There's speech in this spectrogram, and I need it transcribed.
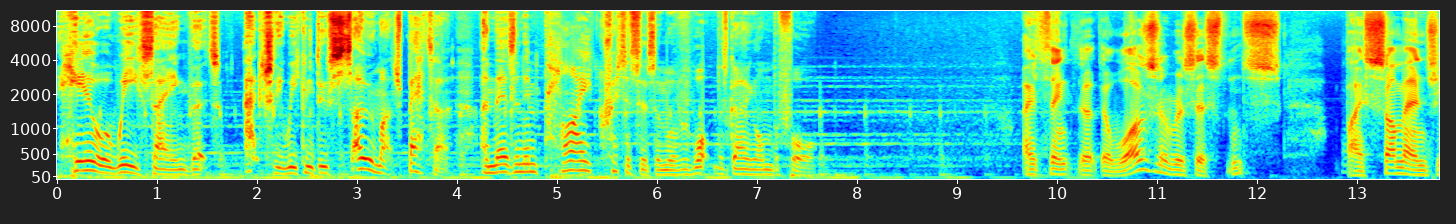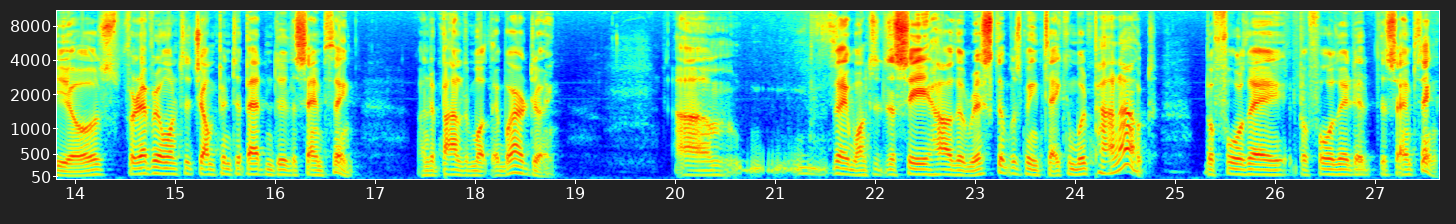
here are we saying that actually we can do so much better, and there's an implied criticism of what was going on before. I think that there was a resistance by some NGOs for everyone to jump into bed and do the same thing and abandon what they were doing. Um, they wanted to see how the risk that was being taken would pan out before they before they did the same thing.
